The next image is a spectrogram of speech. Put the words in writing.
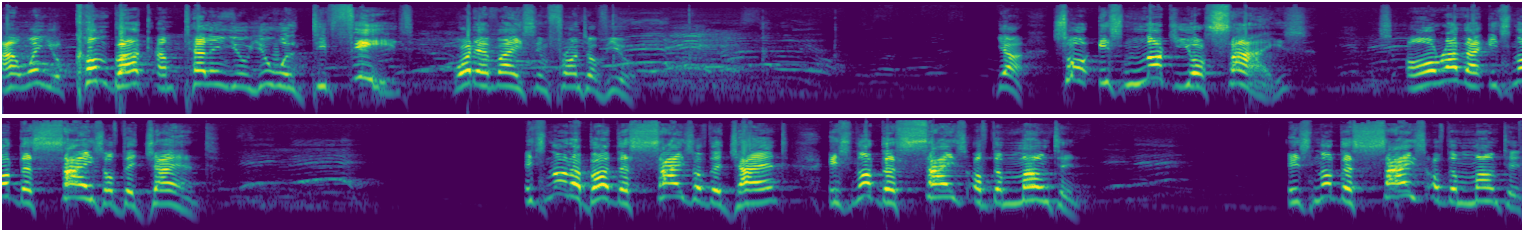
And when you come back, I'm telling you, you will defeat whatever is in front of you. Yeah. So it's not your size, or rather, it's not the size of the giant. It's not about the size of the giant, it's not the size of the mountain. It's not the size of the mountain,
